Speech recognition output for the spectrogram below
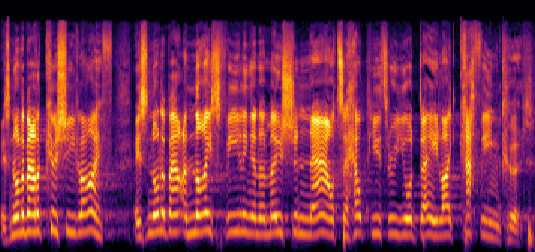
It's not about a cushy life. It's not about a nice feeling and emotion now to help you through your day like caffeine could.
